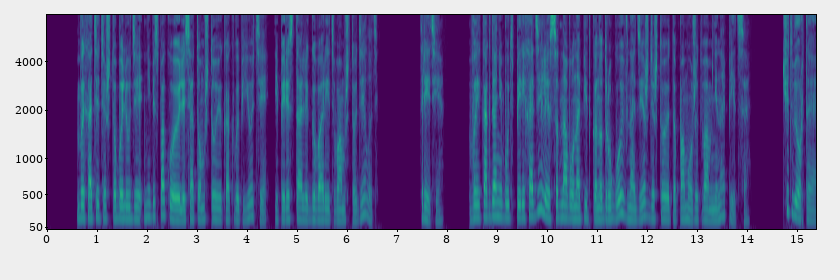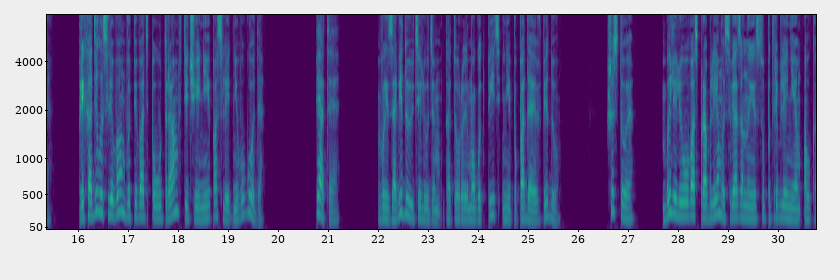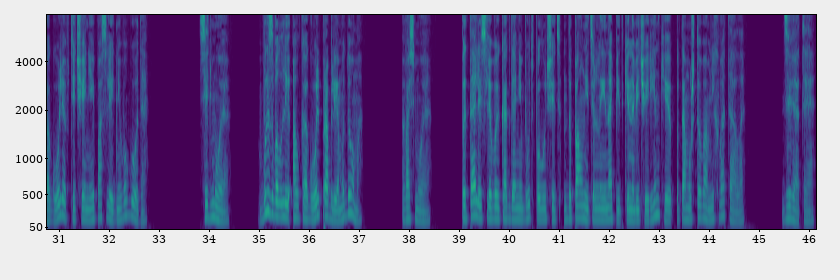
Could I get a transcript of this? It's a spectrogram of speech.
Вы хотите, чтобы люди не беспокоились о том, что и как вы пьете, и перестали говорить вам, что делать? Третье. Вы когда-нибудь переходили с одного напитка на другой в надежде, что это поможет вам не напиться? Четвертое. Приходилось ли вам выпивать по утрам в течение последнего года? Пятое. Вы завидуете людям, которые могут пить, не попадая в беду? Шестое. Были ли у вас проблемы, связанные с употреблением алкоголя в течение последнего года? Седьмое. Вызвал ли алкоголь проблемы дома? Восьмое. Пытались ли вы когда-нибудь получить дополнительные напитки на вечеринке, потому что вам не хватало? Девятое.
